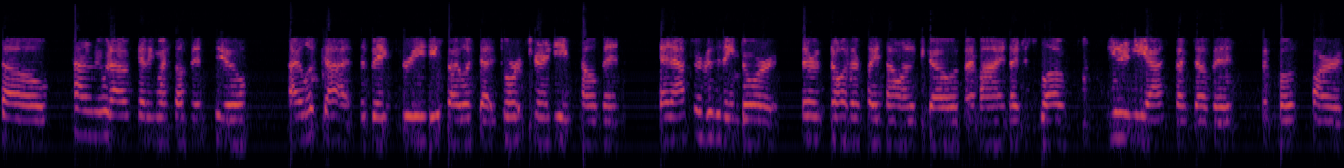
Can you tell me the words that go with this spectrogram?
So kind of knew what I was getting myself into. I looked at the big three, so I looked at Dordt, Trinity, and Calvin. And after visiting Dordt, there was no other place I wanted to go in my mind. I just loved the unity aspect of it the most part,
